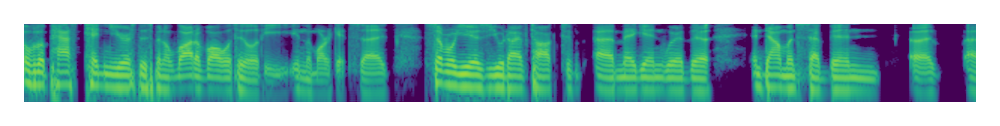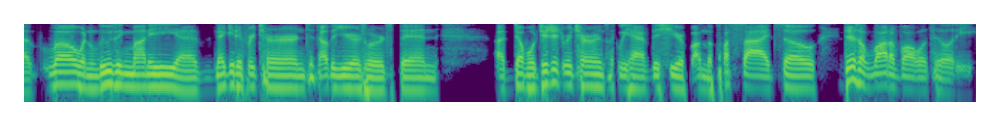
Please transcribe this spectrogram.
Over the past 10 years, there's been a lot of volatility in the markets. Uh, several years, you and I have talked, uh, Megan, where the endowments have been uh, uh, low and losing money, uh, negative returns, and other years where it's been uh, double digit returns like we have this year on the plus side. So there's a lot of volatility.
